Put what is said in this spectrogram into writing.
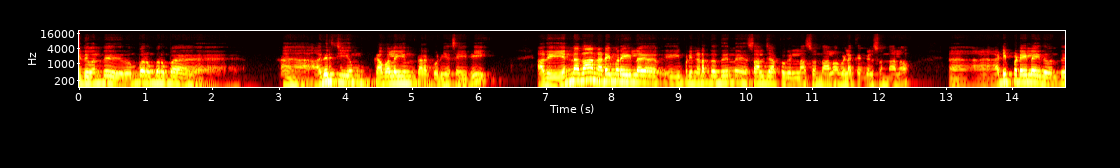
இது வந்து ரொம்ப ரொம்ப ரொம்ப அதிர்ச்சியும் கவலையும் தரக்கூடிய செய்தி. அது என்னதான் நடைமுறையில் இப்படி நடந்ததுன்னு சால்ஜாப்புகள்லாம் சொன்னாலும் விளக்கங்கள் சொன்னாலும் அடிப்படையில் இது வந்து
